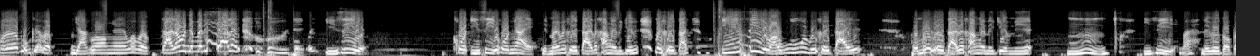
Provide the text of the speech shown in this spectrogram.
เออผมแค่แบบอยากลองไงว่าแบบจ่ายแล้วมันจะเป็นเฮียเลยอีซี่โคตรอีซี่โคตรง่าย เห็นไหมไม่เคยตายสักครั้งเลยในเกมไม่เคยตายอีซี่ว่ะอู้ไม่เคยตาย ผมไม่เคยตายสักครั้งเลยในเกมนี้ อืม อีซี่มาเลเวลต่อไป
